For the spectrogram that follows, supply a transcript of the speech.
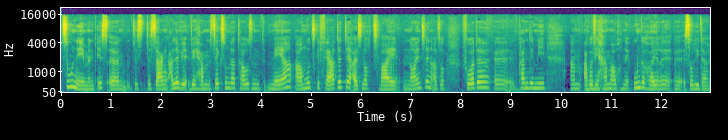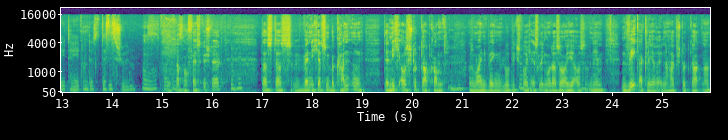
zunehmend ist, ähm, das, das sagen alle, wir, wir haben 600.000 mehr Armutsgefährdete als noch 2019, also vor der äh, Pandemie. Ähm, aber wir haben auch eine ungeheure äh, Solidarität und das, das ist schön. Das mhm. Ich habe auch festgestellt, mhm dass das, wenn ich jetzt einen Bekannten, der nicht aus Stuttgart kommt, mhm. also meinetwegen Ludwigsburg, mhm. Esslingen oder so hier aus, mhm. nehmen, einen Weg erkläre innerhalb Stuttgart, ne,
